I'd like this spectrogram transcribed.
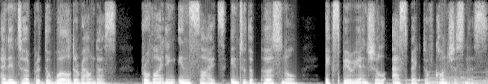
and interpret the world around us, providing insights into the personal, experiential aspect of consciousness.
